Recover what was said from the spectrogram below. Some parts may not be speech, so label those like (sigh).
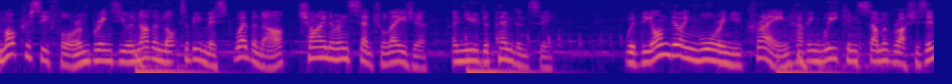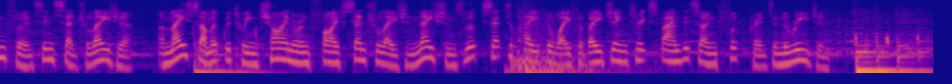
Democracy Forum brings you another not to be missed webinar, China and Central Asia, a new dependency. With the ongoing war in Ukraine having weakened some of Russia's influence in Central Asia, a May summit between China and five Central Asian nations looked set to pave the way for Beijing to expand its own footprint in the region.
